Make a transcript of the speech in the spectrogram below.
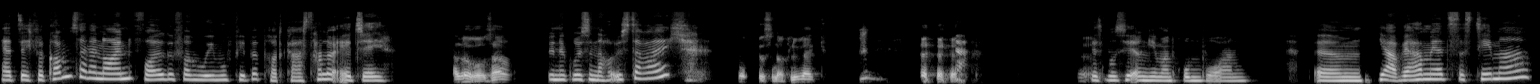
Herzlich willkommen zu einer neuen Folge vom We Move People Podcast. Hallo AJ. Hallo Rosa. Schöne Grüße nach Österreich. Grüße nach Lübeck. Ja. Jetzt muss hier irgendjemand rumbohren. Ähm, ja, wir haben jetzt das Thema,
